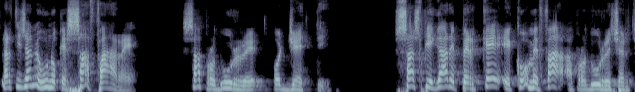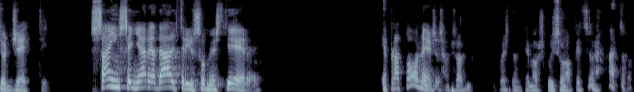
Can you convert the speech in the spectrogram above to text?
L'artigiano è uno che sa fare, sa produrre oggetti, sa spiegare perché e come fa a produrre certi oggetti, sa insegnare ad altri il suo mestiere. E Platone, questo è un tema su cui sono affezionato,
